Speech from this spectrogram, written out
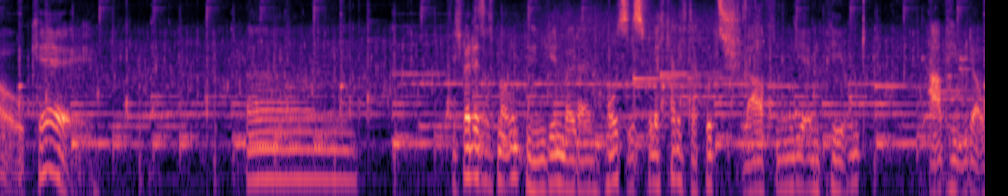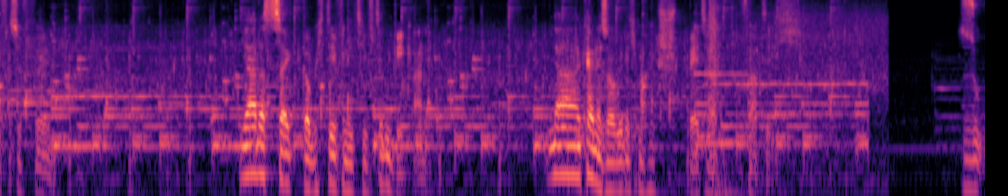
Okay. Ähm, ich werde jetzt erstmal unten hingehen, weil da ein Haus ist. Vielleicht kann ich da kurz schlafen, um die MP und HP wieder aufzufüllen. Ja, das zeigt, glaube ich, definitiv den Weg an. Na, keine Sorge, dich mache ich später fertig. So,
